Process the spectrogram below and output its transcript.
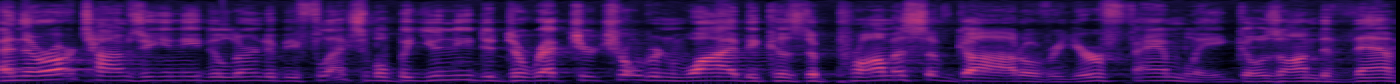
And there are times where you need to learn to be flexible, but you need to direct your children. Why? Because the promise of God over your family goes on to them,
